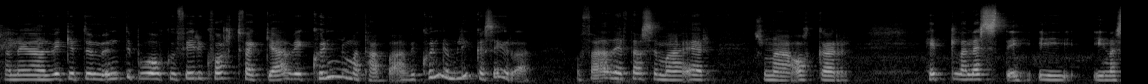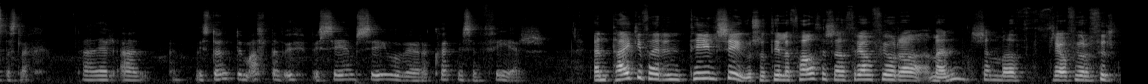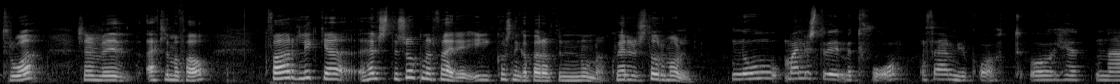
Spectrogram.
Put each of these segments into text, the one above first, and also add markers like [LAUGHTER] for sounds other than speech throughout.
Þannig að við getum undirbúið okkur fyrir hvort tveggja, við kunnum að tapa, við kunnum líka segra og það er það sem er svona okkar heilla nesti í, í næsta slag. Það er að við stöndum alltaf uppi sem sigurvera hvernig sem fer. En tækifærin til sigur, svo til að fá þessa þrjá fjóra menn, sem að þrjá fjóra fullt trúa sem við ætlum að fá, hvar líka helstu sóknarfæri í kostningabaráttunum núna? Hver eru stóru málinn? Nú mælistu við með tvo og það er mjög gott og hérna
